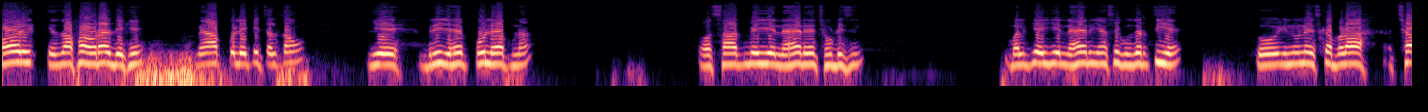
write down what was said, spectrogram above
और इजाफा हो रहा है, देखें। मैं आपको लेके चलता हूँ। ये ब्रिज है, पुल है अपना। और साथ में ये नहर है छोटी सी। बल्कि ये नहर यहाँ से गुजरती है तो इन्होंने इसका बड़ा अच्छा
